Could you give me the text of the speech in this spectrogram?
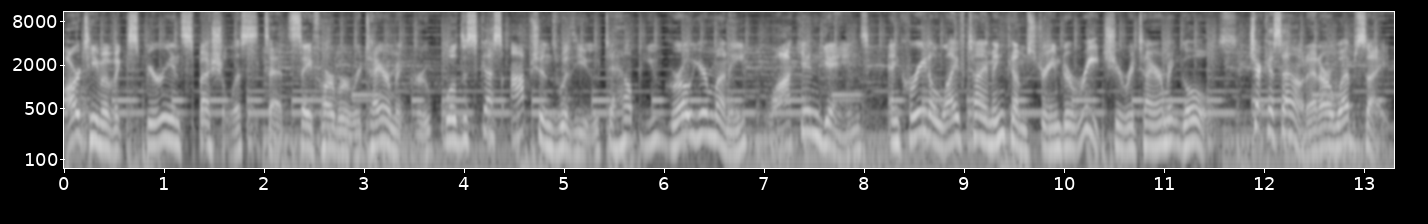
Our team of experienced specialists at Safe Harbor Retirement Group will discuss options with you to help you grow your money, lock in gains, and create a lifetime income stream to reach your retirement goals. Check us out at our website,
